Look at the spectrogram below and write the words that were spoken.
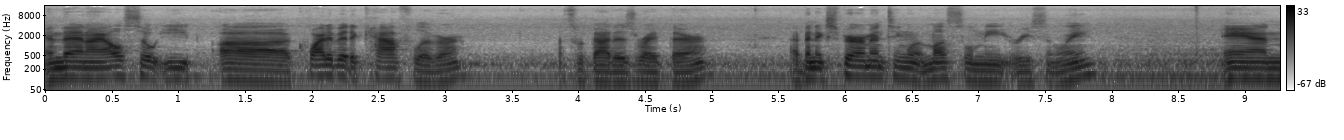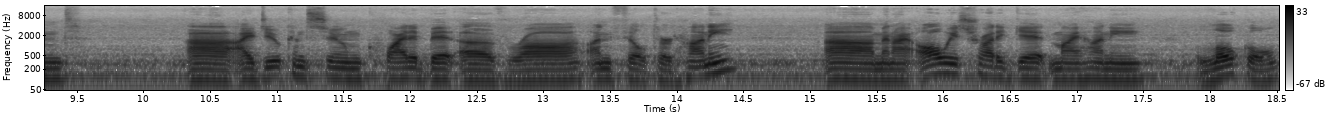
And then I also eat uh, quite a bit of calf liver. That's what that is right there. I've been experimenting with muscle meat recently, and uh, I do consume quite a bit of raw, unfiltered honey, um, and I always try to get my honey local.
